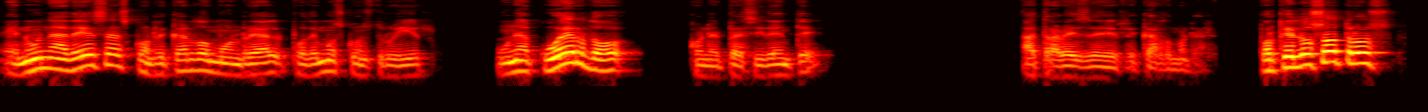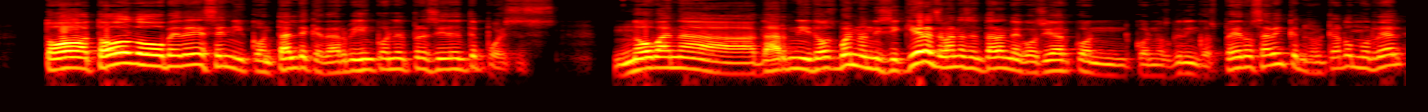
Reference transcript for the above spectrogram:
En una de esas, con Ricardo Monreal podemos construir un acuerdo con el presidente a través de Ricardo Monreal. Porque los otros todo, todo obedecen y con tal de quedar bien con el presidente, pues no van a dar ni dos, bueno, ni siquiera se van a sentar a negociar con, con, los gringos, pero saben que Ricardo Monreal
